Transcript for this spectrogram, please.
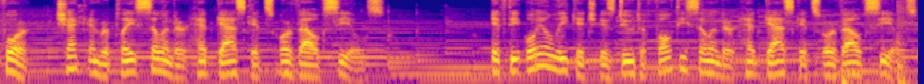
4. Check and replace cylinder head gaskets or valve seals. If the oil leakage is due to faulty cylinder head gaskets or valve seals,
